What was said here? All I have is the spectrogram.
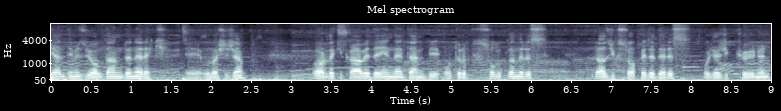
geldiğimiz yoldan dönerek e, ulaşacağım. Oradaki kahvede yeniden bir oturup soluklanırız. Birazcık sohbet ederiz. Kocacık köyünün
